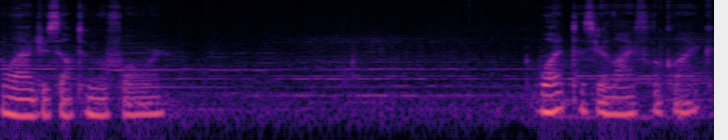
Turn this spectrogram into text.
Allowed yourself to move forward. What does your life look like?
